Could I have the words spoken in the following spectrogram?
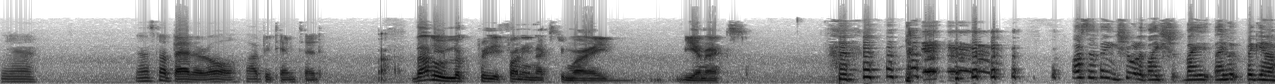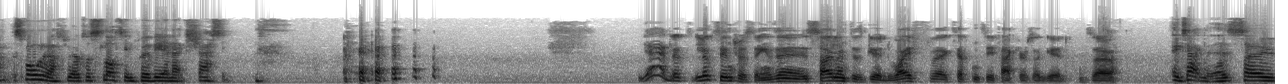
Yeah. No, it's not bad at all. I'd be tempted. That'll look pretty funny next to my VNX. That's the thing. Surely they sh- they they look big enough, small enough to be able to slot into a VNX chassis. Yeah, it looks, looks interesting. It's, uh, silent is good. Wife acceptancy factors are good. So Exactly. So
